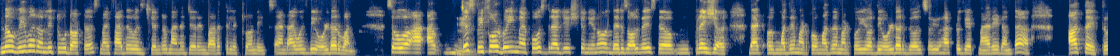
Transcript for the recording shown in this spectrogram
No, we were only two daughters. My father was general manager in Bharat Electronics, and I was the older one. So, I, I, just Mm. before doing my post graduation, you know, there is always the mm, pressure that oh, madve madko, madve madko, you are the older girl, so you have to get married. Anta ಆಗ್ತಾ ಇತ್ತು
